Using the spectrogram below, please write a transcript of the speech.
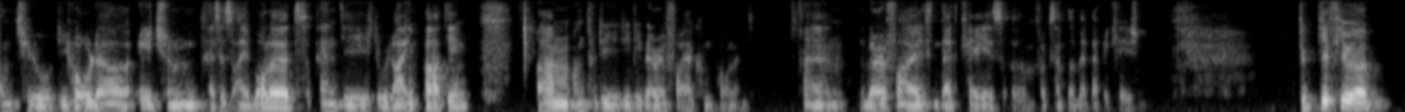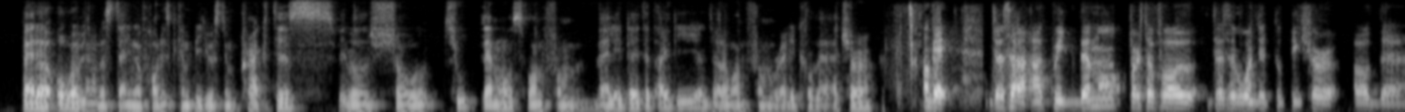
onto the holder agent SSI wallet and the, the relying party um, onto the, the, the, verifier component. And the verifier is in that case, um, for example, web application to give you a better overview and understanding of how this can be used in practice, we will show two demos, one from Validated ID and the other one from Radical Ledger. Okay, just a, a quick demo. First of all, just I wanted to picture about the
